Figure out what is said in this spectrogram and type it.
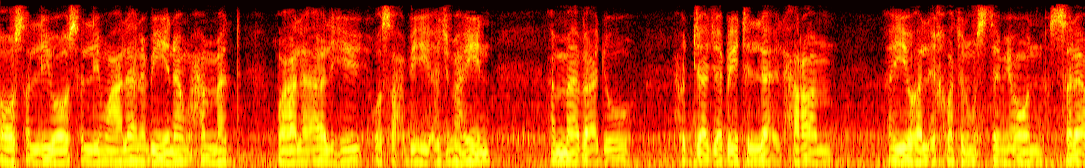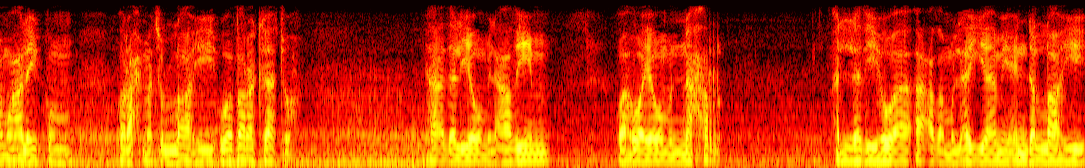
وأصلي وأسلم على نبينا محمد وعلى آله وصحبه أجمعين. أما بعد حجاج بيت الله الحرام أيها الإخوة المستمعون السلام عليكم ورحمة الله وبركاته. هذا اليوم العظيم وهو يوم النحر الذي هو أعظم الأيام عند الله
